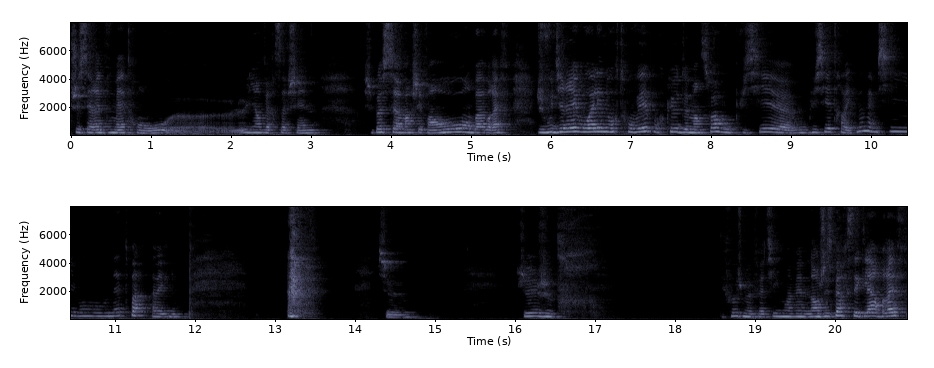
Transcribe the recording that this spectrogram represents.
j'essaierai de vous mettre en haut le lien vers sa chaîne. Je sais pas si ça va marcher, enfin en haut, en bas, bref. Je vous dirai où aller nous retrouver pour que demain soir vous puissiez, euh, vous puissiez être avec nous, même si vous n'êtes pas avec nous. je. Je. je... Des fois, je me fatigue moi-même. Non, j'espère que c'est clair. Bref,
